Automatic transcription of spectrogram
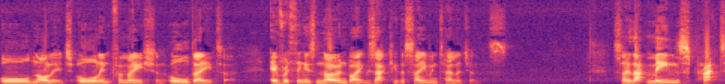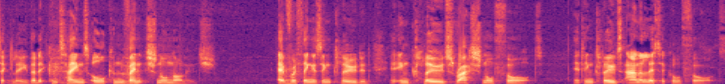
all knowledge, all information, all data. Everything is known by exactly the same intelligence. So that means practically that it contains all conventional knowledge. Everything is included. It includes rational thought. It includes analytical thought.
